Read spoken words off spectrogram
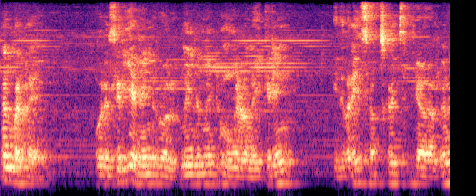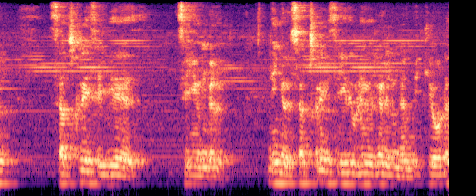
நண்பர்களே ஒரு சிறிய வேண்டுகோள் மீண்டும் மீண்டும் உங்களிடம் வைக்கிறேன். இதுவரை சப்ஸ்கிரைப் செய்யாதவர்கள் சப்ஸ்கிரைப் செய்ய செய்யுங்கள். நீங்கள் சப்ஸ்கிரைப் செய்து விடுவீர்கள் என்ற நம்பிக்கையோடு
